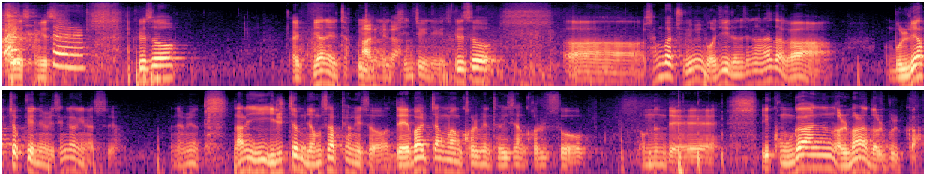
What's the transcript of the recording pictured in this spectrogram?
알겠어, 알겠어. 그래서 아니, 미안해요, 자꾸. 진적인 얘기. 그래서 어, 삶과 죽음이 뭐지 이런 생각을 하다가 물리학적 개념이 생각이 났어요. 왜냐하면 나는 이 1.04평에서 네 발짝만 걸으면 더 이상 걸을 수 없- 없는데 이 공간은 얼마나 넓을까?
